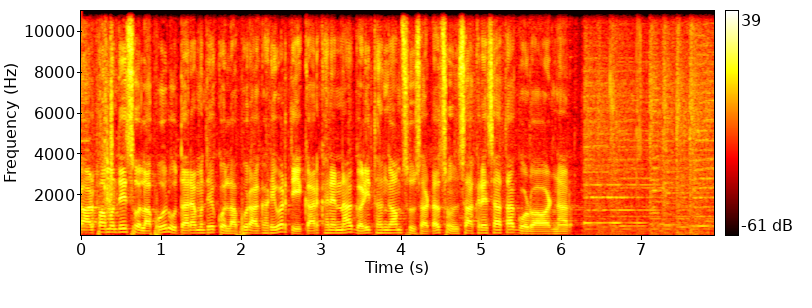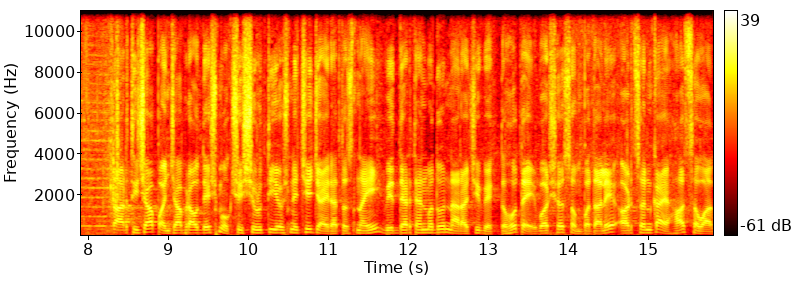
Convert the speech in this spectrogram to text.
गाळपामध्ये सोलापूर उताऱ्यामध्ये कोल्हापूर आघाडीवरती कारखान्यांना गळीत हंगाम सुसाट असून साखरेचा आता गोडवा वाढणार. सारथीच्या पंजाबराव देशमुख शिष्यवृत्ती योजनेची जाहिरातच नाही विद्यार्थ्यांमधून नाराजी व्यक्त होते वर्ष संपत आले अडचण काय हा सवाल.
